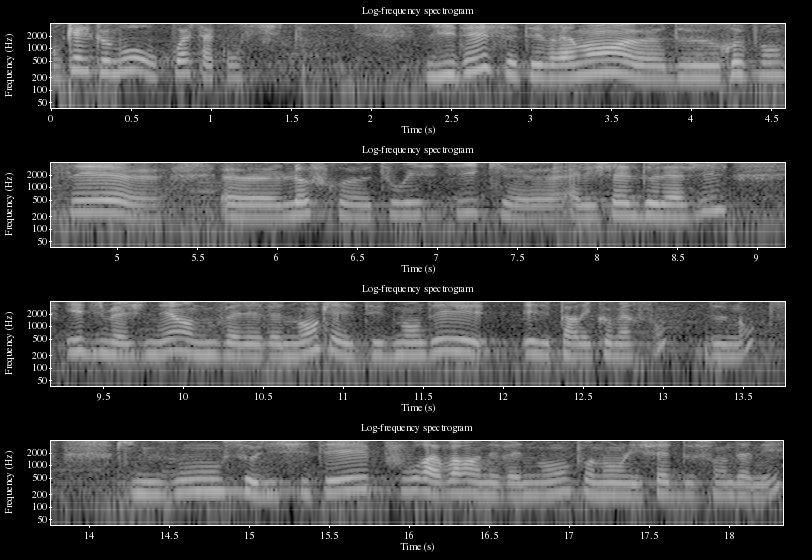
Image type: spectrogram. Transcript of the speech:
en quelques mots en quoi ça consiste? L'idée, c'était vraiment euh, de repenser euh, euh, l'offre touristique à l'échelle de la ville et d'imaginer un nouvel événement qui a été demandé par les commerçants de Nantes, qui nous ont sollicité pour avoir un événement pendant les fêtes de fin d'année.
